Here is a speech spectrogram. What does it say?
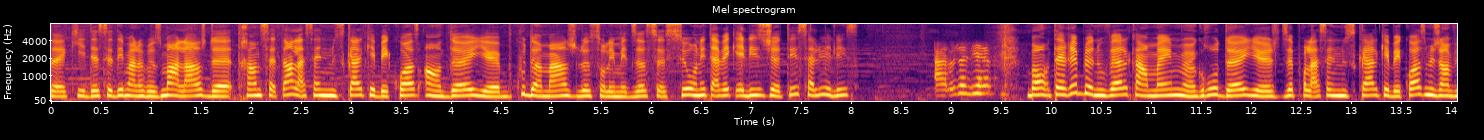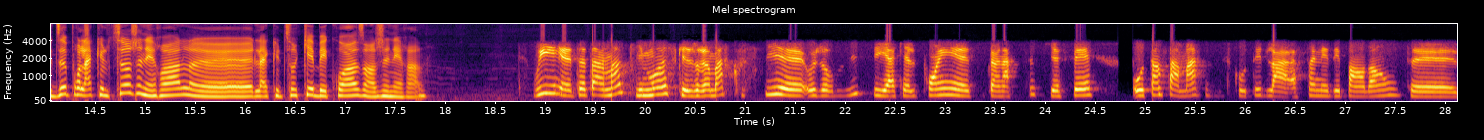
euh, qui est décédé malheureusement à l'âge de 37 ans. La scène musicale québécoise en deuil. Euh, Beaucoup d'hommages là, sur les médias sociaux. On est avec Élise Jeté. Salut Élise. Allô, Geneviève? Bon, terrible nouvelle quand même, un gros deuil, euh, je disais pour la scène musicale québécoise, mais j'ai envie de dire pour la culture générale, euh, la culture québécoise en général. Oui, euh, totalement. Puis moi, ce que je remarque aussi euh, aujourd'hui, c'est à quel point euh, c'est un artiste qui a fait autant sa marque du côté de la scène indépendante. Euh,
